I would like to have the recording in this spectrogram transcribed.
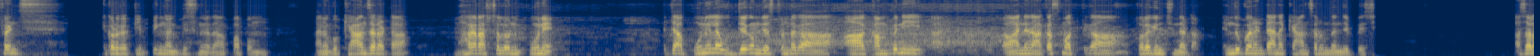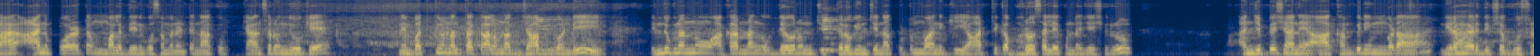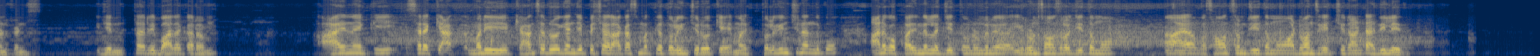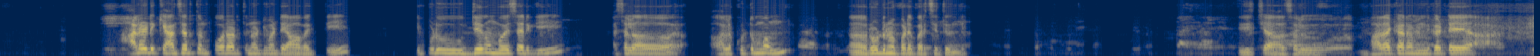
Friends ఇక్కడ ఒక clipping అనిపిస్తుంది కదా పాపం. ఆయన ఒక క్యాన్సర్ అట మహారాష్ట్రలోని పూణే. అయితే ఆ పూణేలో ఉద్యోగం చేస్తుండగా ఆ కంపెనీ ఆయనను అకస్మాత్తుగా తొలగించిందట. ఎందుకనంటే ఆయన క్యాన్సర్ ఉందని చెప్పేసి. అసలు ఆయన పోరాటం మళ్ళీ దేనికోసం అని అంటే నాకు క్యాన్సర్ ఉంది ఓకే. నేను బతికినంత కాలం నాకు జాబ్ ఇవ్వండి. ఎందుకు నన్ను అకారణంగా ఉద్యోగం నుంచి తొలగించి నా కుటుంబానికి ఆర్థిక భరోసా లేకుండా చేసిర్రు? అని చెప్పేసి అనే ఆ కంపెనీ కూడా నిరాహార దీక్షకు కూర్చున్నాడు ఫ్రెండ్స్ ఇది ఎంత బాధాకరం. ఆయనకి సరే క్యా మరి క్యాన్సర్ రోగి అని చెప్పేసి వాళ్ళు అకస్మాత్తుగా తొలగించారు. ఓకే మరి తొలగించినందుకు ఆయనకు ఒక పది నెలల జీతం రెండు ఈ రెండు సంవత్సరాల జీతము ఒక సంవత్సరం జీతము అడ్వాన్స్గా ఇచ్చారు అంటే అది లేదు. ఆల్రెడీ క్యాన్సర్తో పోరాడుతున్నటువంటి ఆ వ్యక్తి ఇప్పుడు ఉద్యోగం పోయేసరికి అసలు వాళ్ళ కుటుంబం రోడ్డున పడే పరిస్థితి ఉంది. ఇది అసలు బాధాకరం. ఎందుకంటే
